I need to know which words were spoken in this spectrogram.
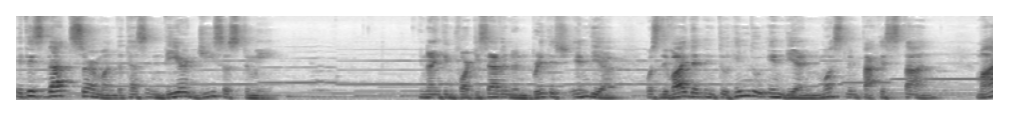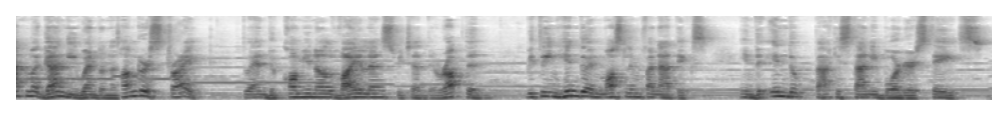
It is that sermon that has endeared Jesus to me. In 1947, when British India was divided into Hindu India and Muslim Pakistan, Mahatma Gandhi went on a hunger strike to end the communal violence which had erupted between Hindu and Muslim fanatics in the Indo-Pakistani border states.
